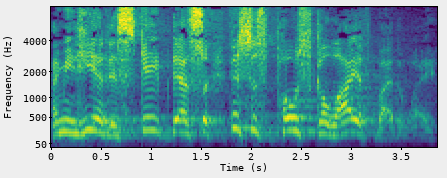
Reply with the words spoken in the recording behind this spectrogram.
I mean, he had escaped death. So this is post Goliath, by the way.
